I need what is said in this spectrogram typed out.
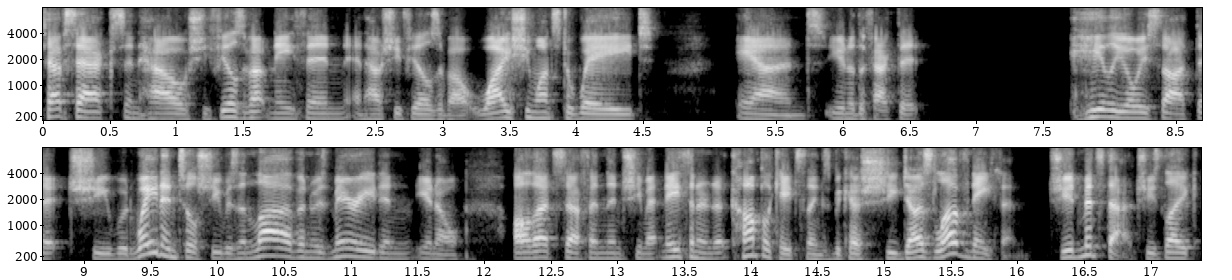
to have sex and how she feels about Nathan and how she feels about why she wants to wait. And, you know, the fact that Haley always thought that she would wait until she was in love and was married and, you know, all that stuff. And then she met Nathan and it complicates things because she does love Nathan. She admits that. She's like,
